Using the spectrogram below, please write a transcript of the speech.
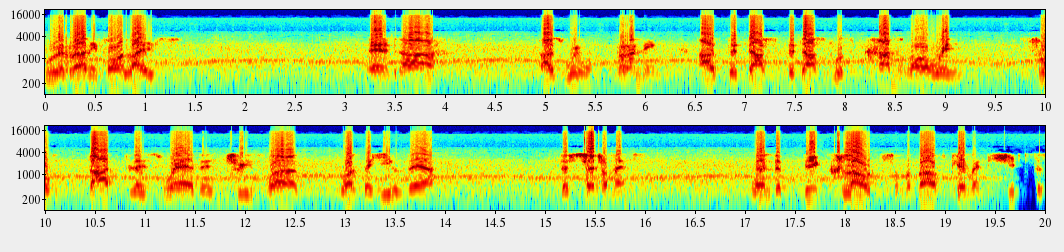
We were running for our lives. And uh, as we were running, as the dust, the dust was coming our way from that place where the trees were, was the hill there, the settlement, when the big cloud from above came and hit the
